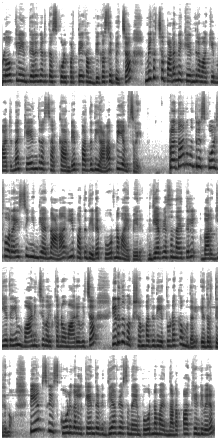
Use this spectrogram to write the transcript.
ബ്ലോക്കിലെയും തിരഞ്ഞെടുത്ത സ്കൂൾ പ്രത്യേകം വികസിപ്പിച്ച് മികച്ച പഠന കേന്ദ്രമാക്കി മാറ്റുന്ന കേന്ദ്ര സർക്കാരിന്റെ പദ്ധതിയാണ് പി എം ശ്രീ. പ്രധാനമന്ത്രി സ്കൂൾ ഫോർ റേസിംഗ് ഇന്ത്യ എന്നാണ് ഈ പദ്ധതിയുടെ പൂർണമായ പേര്. വിദ്യാഭ്യാസ നയത്തിൽ വർഗീയതയും വാണിജ്യവൽക്കരണവും ആരോപിച്ച് ഇടതുപക്ഷം പദ്ധതിയെ തുടക്കം മുതൽ എതിർത്തിരുന്നു. പി എം ശ്രീ സ്കൂളുകളിൽ കേന്ദ്ര വിദ്യാഭ്യാസ നയം പൂർണമായി നടപ്പാക്കേണ്ടി വരും.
